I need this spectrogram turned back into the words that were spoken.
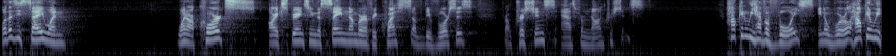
What does he say when, when our courts are experiencing the same number of requests of divorces from Christians as from non Christians? How can we have a voice in a world? How can we,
